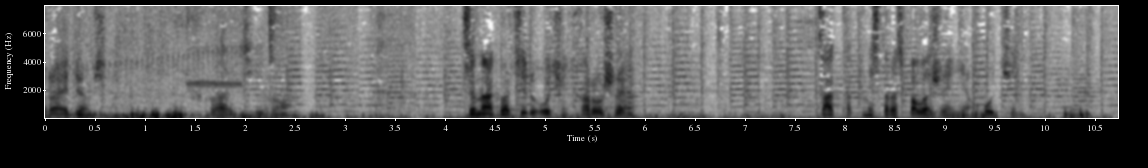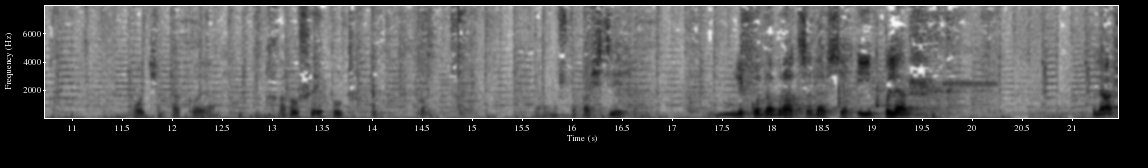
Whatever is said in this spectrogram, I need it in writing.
Пройдемся в квартиру. Цена квартиры очень хорошая, так как месторасположение очень, очень такое хорошее тут потому что почти легко добраться до всех. И пляж. Пляж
